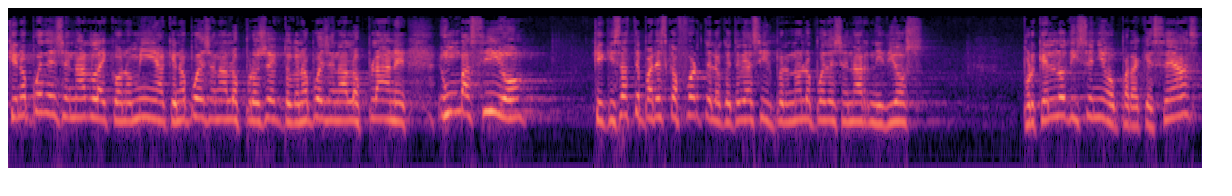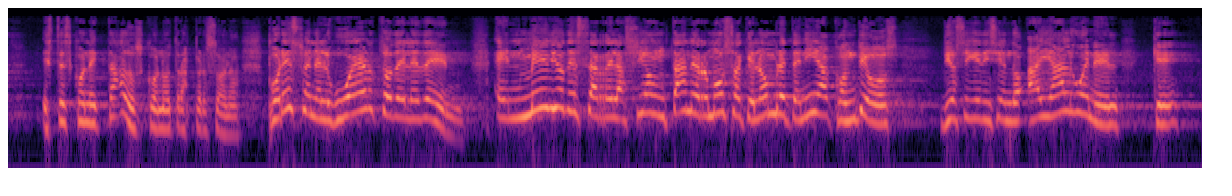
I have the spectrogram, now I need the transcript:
que no puede llenar la economía, que no puede llenar los proyectos, que no puede llenar los planes. Un vacío que quizás te parezca fuerte lo que te voy a decir, pero no lo puede llenar ni Dios. Porque Él lo diseñó para que seas estés conectados con otras personas. Por eso en el huerto del Edén, en medio de esa relación tan hermosa que el hombre tenía con Dios, Dios sigue diciendo, hay algo en él que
